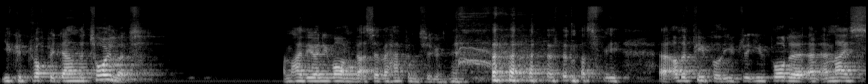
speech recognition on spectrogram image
you could drop it down the toilet. Am I the only one that's ever happened to? there must be uh, other people. You've, you've bought a, a nice,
